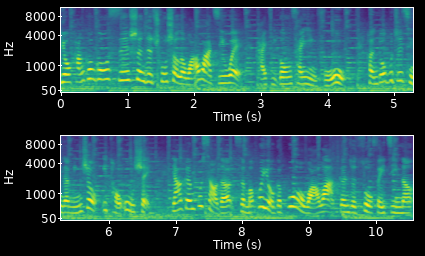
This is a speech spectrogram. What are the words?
有航空公司甚至出售了娃娃机位，还提供餐饮服务。很多不知情的民众一头雾水，压根不晓得怎么会有个布偶娃娃跟着坐飞机呢？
